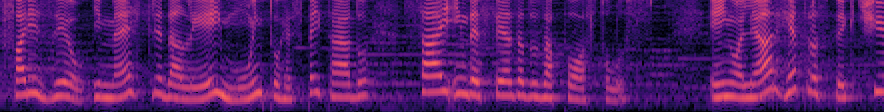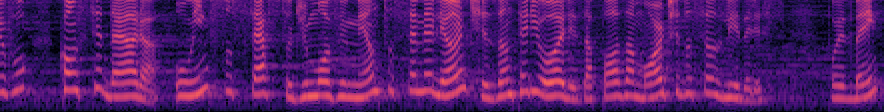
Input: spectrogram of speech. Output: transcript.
fariseu e mestre da lei, muito respeitado, sai em defesa dos apóstolos em olhar retrospectivo, considera o insucesso de movimentos semelhantes anteriores após a morte dos seus líderes. Pois bem,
